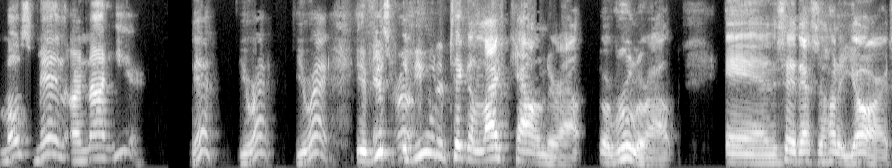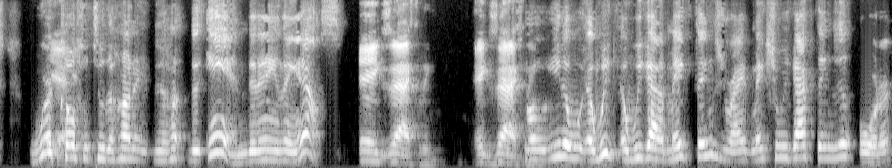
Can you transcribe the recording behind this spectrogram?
most men are not here. Yeah, you're right. You're right. If you if you were to take a life calendar out, a ruler out, and say that's 100 yards, we're yeah. closer to the 100 the, the end than anything else. Exactly. Exactly. So you know, we we got to make things right, make sure we got things in order.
